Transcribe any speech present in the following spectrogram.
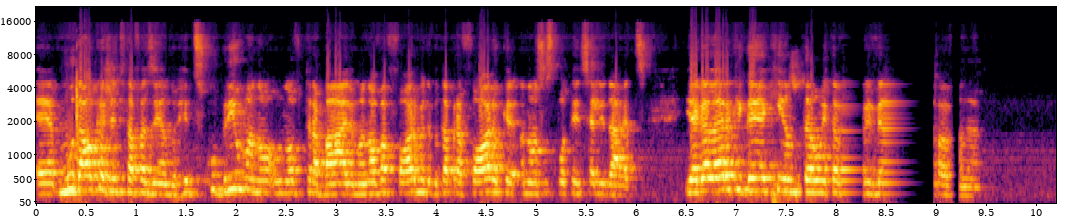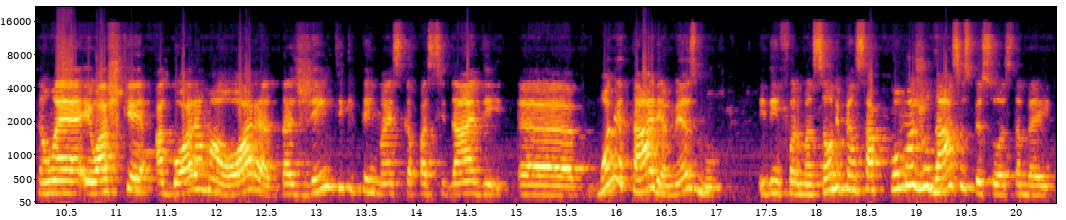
é, mudar o que a gente está fazendo, redescobrir no, um novo trabalho, uma nova forma de botar para fora que, as nossas potencialidades. E a galera que ganha quinhentão e está vivendo né? Então, é, eu acho que agora é uma hora da gente que tem mais capacidade é, monetária mesmo e de informação de pensar como ajudar essas pessoas também.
